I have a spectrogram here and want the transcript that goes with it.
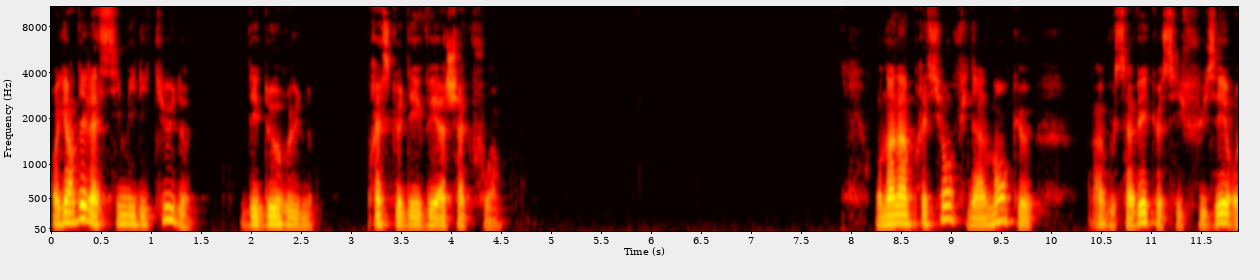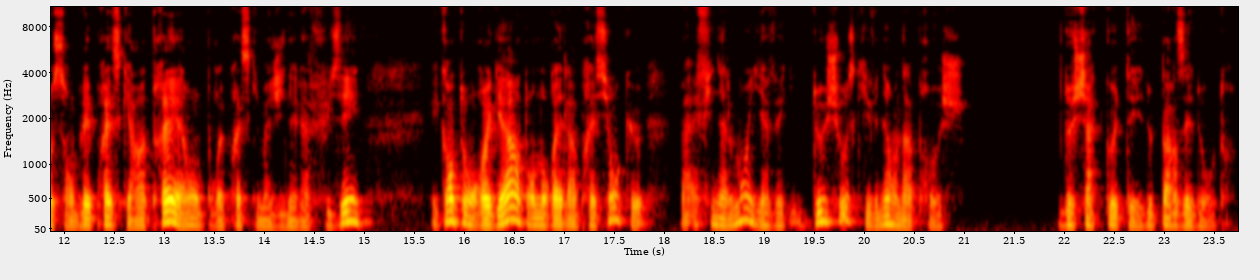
Regardez la similitude des deux runes, presque des V à chaque fois. On a l'impression finalement que Hein, vous savez que ces fusées ressemblaient presque à un trait, hein, on pourrait presque imaginer la fusée. Et quand on regarde, on aurait l'impression que bah, finalement il y avait deux choses qui venaient en approche, de chaque côté, de part et d'autre.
